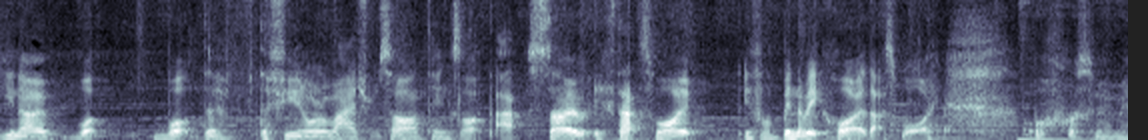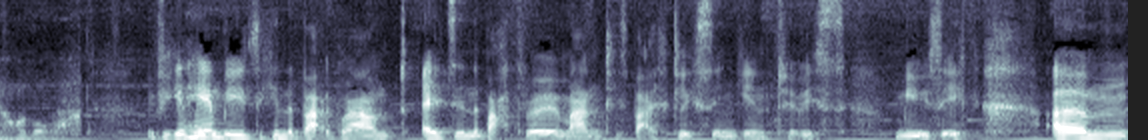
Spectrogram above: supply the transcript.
you know what what the, the funeral arrangements are and things like that. So if that's why if i've been a bit quiet that's why. Oh i've got something in my eyeball. If you can hear music in the background ed's in the bathroom and he's basically singing to his music um,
